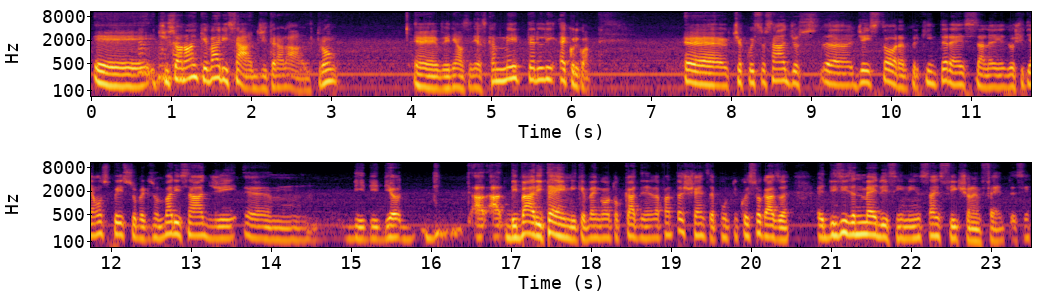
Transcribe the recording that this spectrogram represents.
E ci sono anche vari saggi, tra l'altro. Eh, vediamo se riesco a metterli. Eccoli qua. Eh, c'è questo saggio uh, J. Storer per chi interessa, le, lo citiamo spesso perché sono vari saggi ehm, di, di, di, a, a, di, vari temi che vengono toccati nella fantascienza, appunto in questo caso è, è, Disease and Medicine in Science Fiction and Fantasy.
